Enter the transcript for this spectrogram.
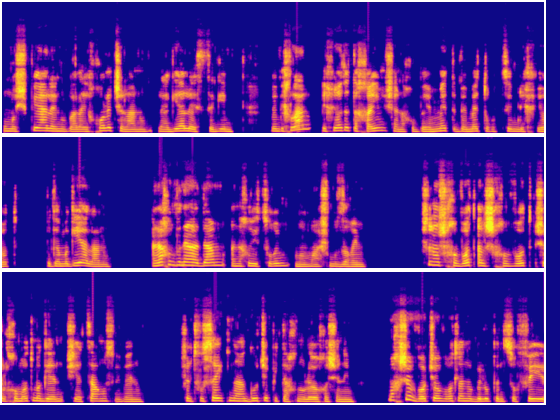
הוא משפיע עלינו ועל היכולת שלנו להגיע להישגים, ובכלל לחיות את החיים שאנחנו באמת באמת רוצים לחיות, וגם מגיע לנו. אנחנו בני האדם, אנחנו יצורים ממש מוזרים. יש לנו שכבות על שכבות של חומות מגן שיצרנו סביבנו, של דפוסי התנהגות שפיתחנו לאורך השנים, מחשבות שעוברות לנו בלופ אינסופי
